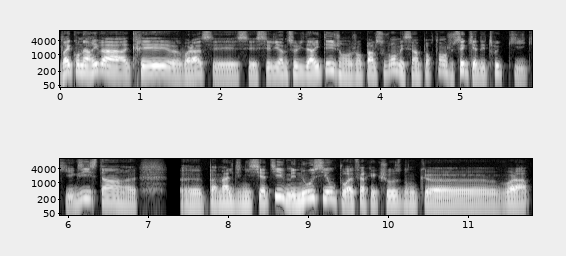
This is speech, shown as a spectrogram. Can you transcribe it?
faudrait qu'on arrive à créer voilà, ces, liens de solidarité. J'en parle souvent, mais c'est important. Je sais qu'il y a des trucs qui, qui existent. Hein. Euh, pas mal d'initiatives, mais nous aussi, on pourrait faire quelque chose. Donc euh, voilà.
